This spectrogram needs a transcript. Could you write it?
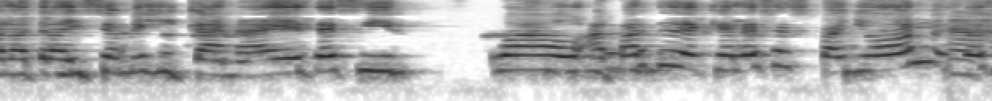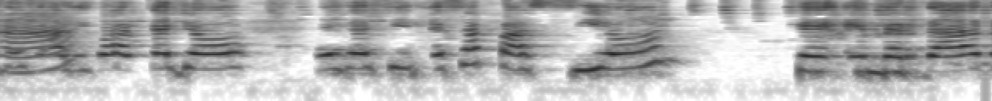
a la tradición mexicana. Es decir, wow, aparte de que él es español, entonces al igual que yo, es decir, esa pasión que en verdad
